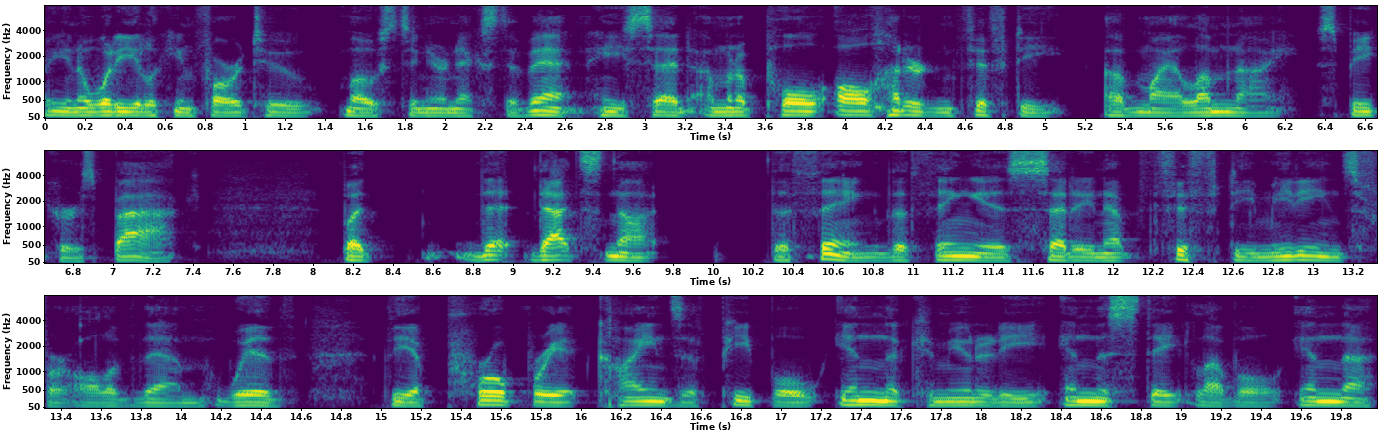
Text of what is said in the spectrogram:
you know, what are you looking forward to most in your next event? He said, I'm going to pull all 150 of my alumni speakers back, but that, that's not the thing. The thing is setting up 50 meetings for all of them with the appropriate kinds of people in the community, in the state level, in the,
